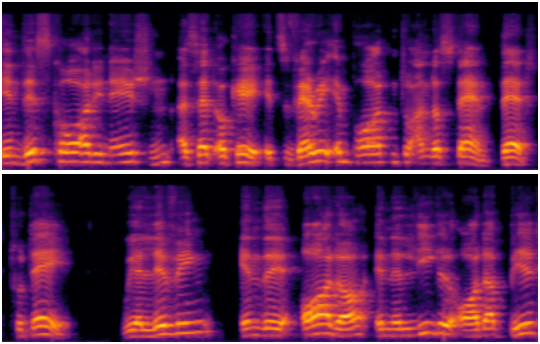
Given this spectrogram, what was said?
in this coordination, I said, okay, it's very important to understand that today we are living in the order, in the legal order built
